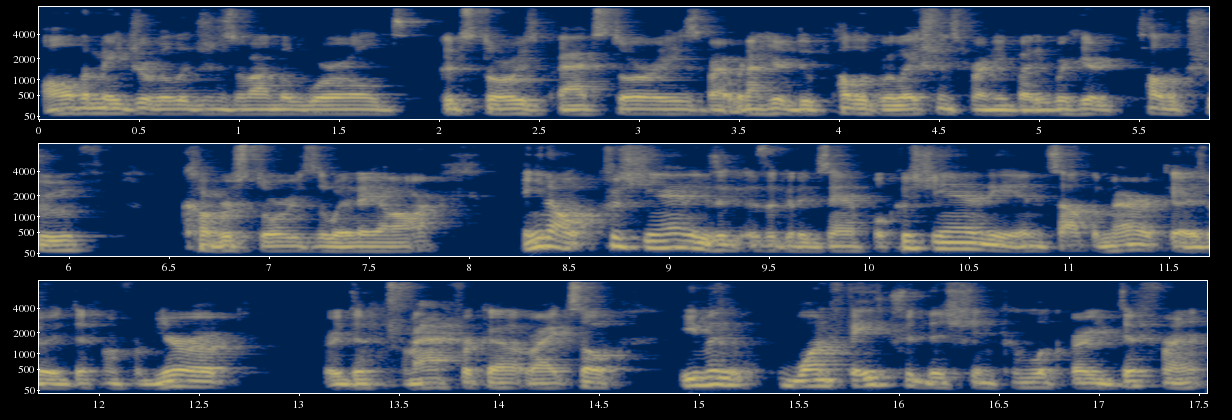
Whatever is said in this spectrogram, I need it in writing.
all the major religions around the world, good stories, bad stories, right? We're not here to do public relations for anybody. We're here to tell the truth, cover stories the way they are. And, you know, Christianity is a, is a good example. Christianity in South America is very different from Europe, very different from Africa, right? So even one faith tradition can look very different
